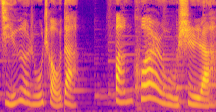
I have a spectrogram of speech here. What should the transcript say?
嫉恶如仇的方块武士啊！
